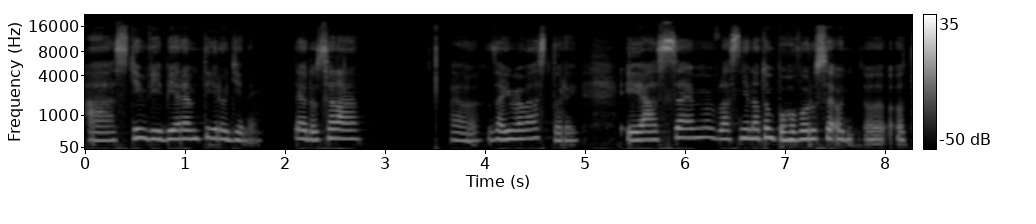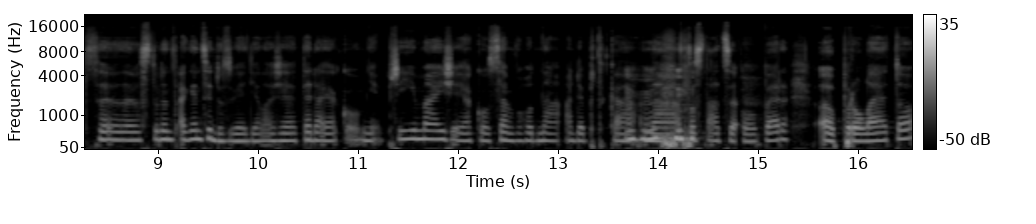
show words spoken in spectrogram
A s tím výběrem té rodiny, to je docela zajímavá story. Já jsem vlastně na tom pohovoru se od, od student agenci dozvěděla, že teda jako mě přijímají, že jako jsem vhodná adeptka mm-hmm. na to stát se oper uh, pro léto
